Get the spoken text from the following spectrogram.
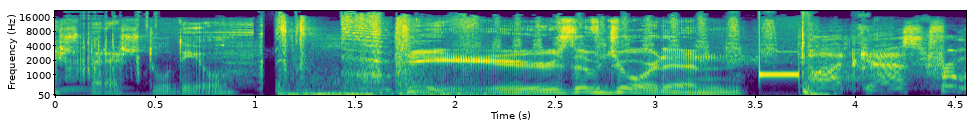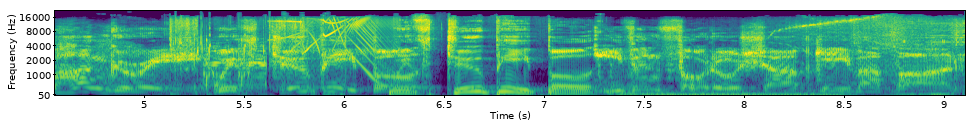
Esperes stúdió. Tears of Jordan. Podcast from Hungary with two people With two people. even Photoshop gave up on.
